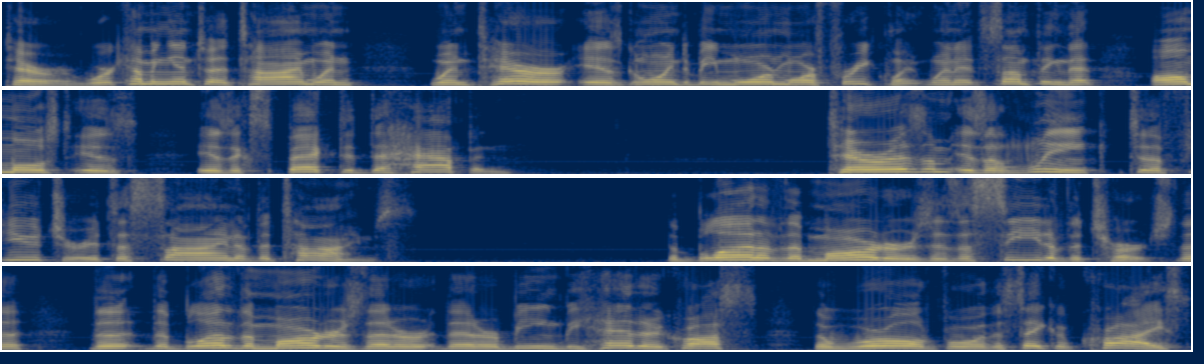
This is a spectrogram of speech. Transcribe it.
Terror. We're coming into a time when when terror is going to be more and more frequent, when it's something that almost is is expected to happen. Terrorism is a link to the future. It's a sign of the times. The blood of the martyrs is a seed of the church. The, the, the blood of the martyrs that are, that are being beheaded across the world for the sake of Christ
